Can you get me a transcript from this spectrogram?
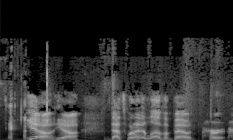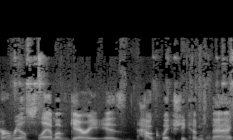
yeah, yeah. That's what I love about her. Her real slam of Gary is how quick she comes back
